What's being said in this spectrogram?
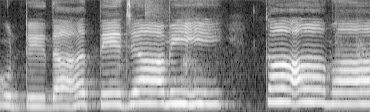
ਉੱਡਦਾ ਤੇ ਜਾਮੀ ਕਾਵਾਂ।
